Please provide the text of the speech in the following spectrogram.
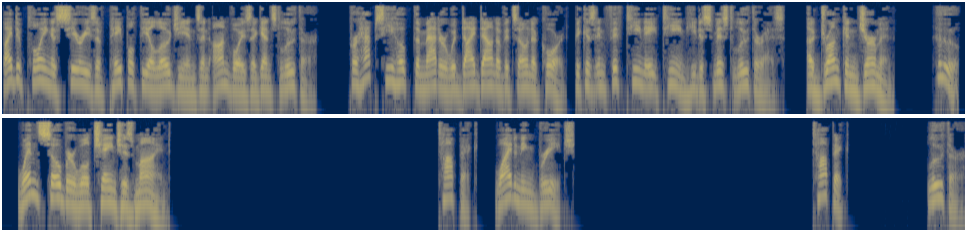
by deploying a series of papal theologians and envoys against Luther. Perhaps he hoped the matter would die down of its own accord, because in 1518 he dismissed Luther as a drunken German, who, when sober will change his mind. Widening breach. Topic: Luther's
